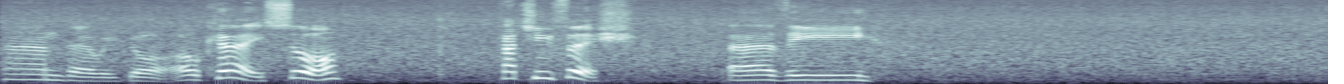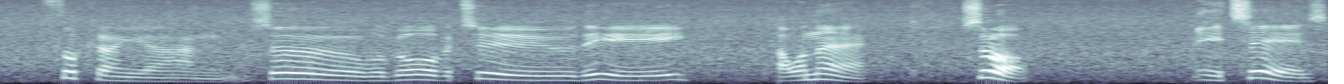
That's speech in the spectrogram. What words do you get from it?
And there we go. Okay, so, catching fish. Uh, the Thukayan. So, we'll go over to the... that one there. So, it says,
